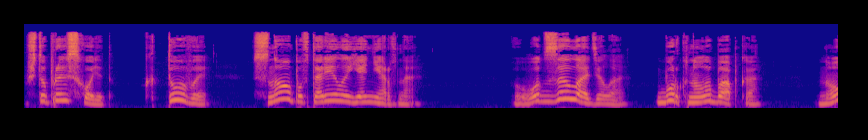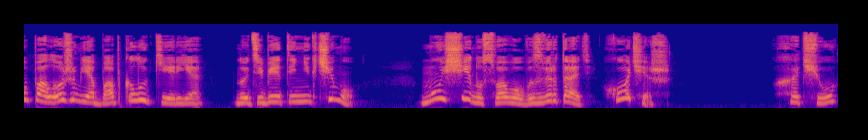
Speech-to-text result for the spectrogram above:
Что происходит? Кто вы? Снова повторила я нервно. Вот заладила, буркнула бабка. Ну, положим, я бабка Лукерья, но тебе это ни к чему. Мужчину своего возвертать хочешь? Хочу,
